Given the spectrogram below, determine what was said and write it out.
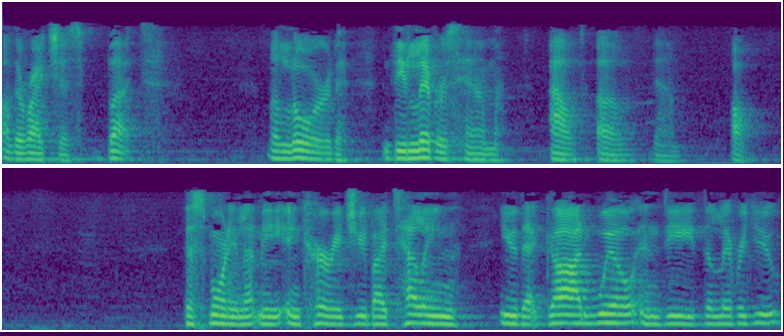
of the righteous, but the Lord delivers him out of them all. This morning, let me encourage you by telling you that God will indeed deliver you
